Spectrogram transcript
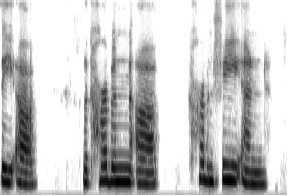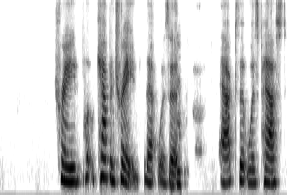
the uh, the carbon uh, carbon fee and trade cap and trade that was an mm -hmm. act that was passed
